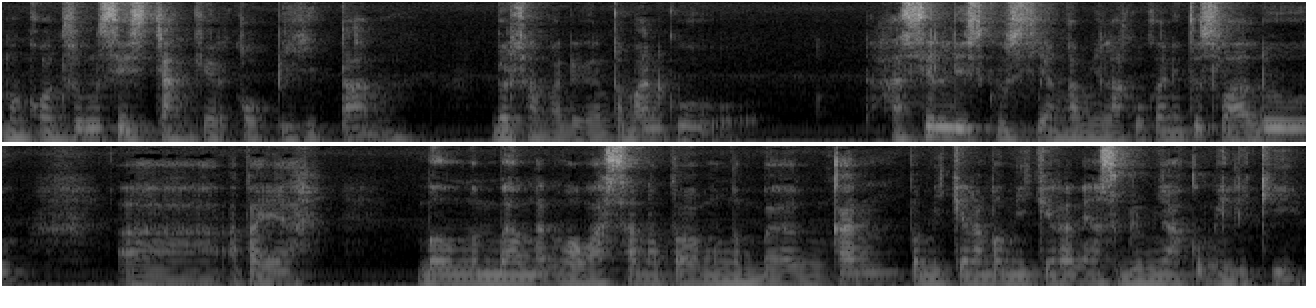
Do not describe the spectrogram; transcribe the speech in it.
mengkonsumsi secangkir kopi hitam bersama dengan temanku hasil diskusi yang kami lakukan itu selalu uh, apa ya mengembangkan wawasan atau mengembangkan pemikiran-pemikiran yang sebelumnya aku miliki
